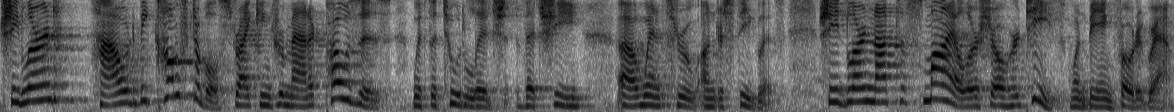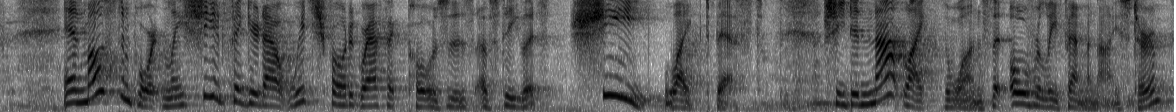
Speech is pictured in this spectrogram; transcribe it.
She learned how to be comfortable striking dramatic poses with the tutelage that she uh, went through under Stieglitz. She'd learned not to smile or show her teeth when being photographed. And most importantly, she had figured out which photographic poses of Stieglitz she liked best. She did not like the ones that overly feminized her.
